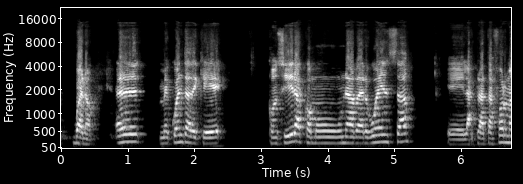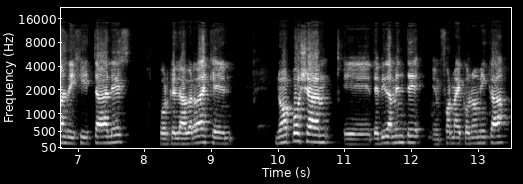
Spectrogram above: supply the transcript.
bueno, él me cuenta de que considera como una vergüenza eh, las plataformas digitales porque la verdad es que no apoyan eh, debidamente en forma económica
